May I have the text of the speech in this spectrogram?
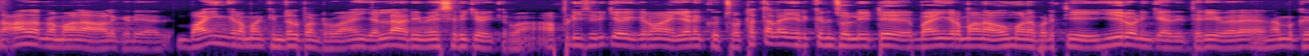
சாதாரணமான ஆள் கிடையாது. பயங்கரமா கிண்டல் பண்றவன் எல்லாரையுமே சிரிக்க வைக்கிறவான். அப்படி சிரிக்க வைக்கிறவன் எனக்கு சொட்டத்தலை இருக்குன்னு சொல்லிட்டு பயங்கரமான அவமானப்படுத்தி ஹீரோனிக்கு அது தெரிய வர நமக்கு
